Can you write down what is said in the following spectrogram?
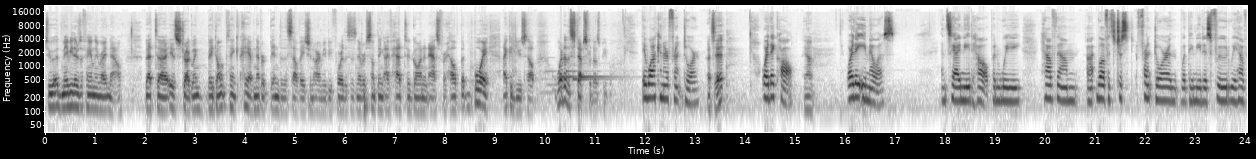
to uh, maybe there's a family right now that uh, is struggling. They don't think, hey, I've never been to the Salvation Army before. This is never something I've had to go on and ask for help. But boy, I could use help. What are the steps for those people? They walk in our front door, That's it. or they call, Yeah. or they email us and say, I need help. And we have them, uh, well, if it's just front door and what they need is food, we have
